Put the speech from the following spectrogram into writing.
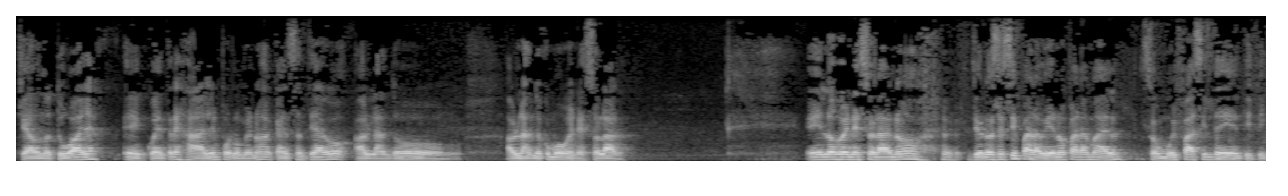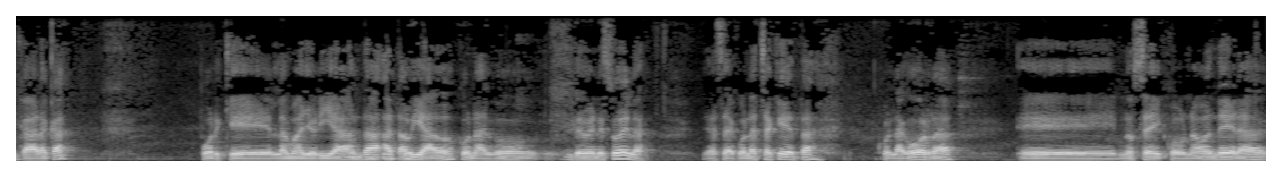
que a donde tú vayas encuentres a alguien, por lo menos acá en Santiago, hablando, hablando como venezolano. Eh, los venezolanos, yo no sé si para bien o para mal, son muy fáciles de identificar acá, porque la mayoría anda ataviado con algo de Venezuela, ya sea con la chaqueta, con la gorra, eh, no sé, con una bandera,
